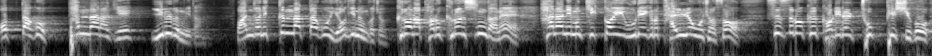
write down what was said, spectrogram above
없다고 판단하기에 이르릅니다. 완전히 끝났다고 여기는 거죠. 그러나 바로 그런 순간에 하나님은 기꺼이 우리에게로 달려오셔서 스스로 그 거리를 좁히시고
